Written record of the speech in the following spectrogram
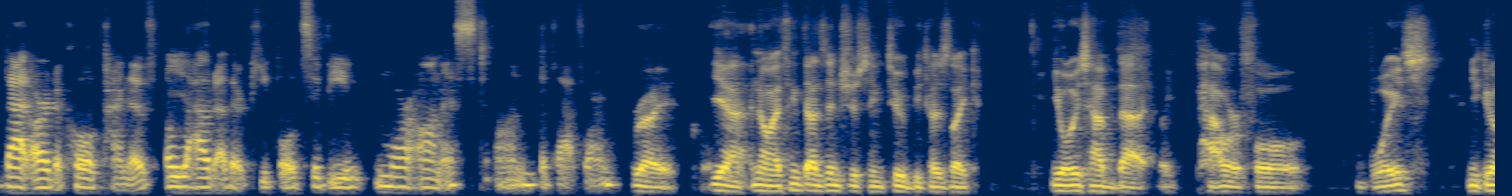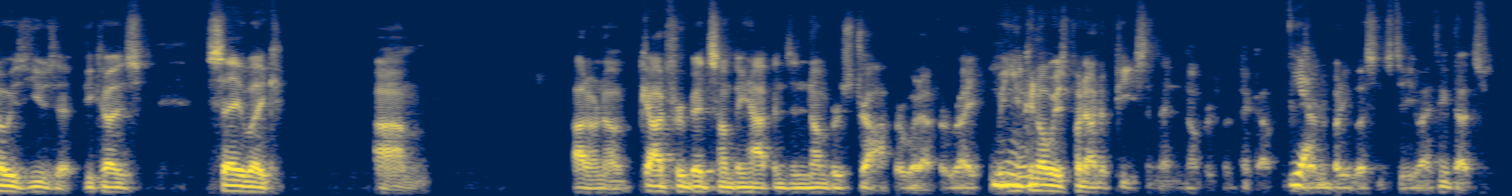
that article kind of Yeah. allowed other people to be more honest on the platform. Right. Cool. Yeah. No, I think that's interesting too because like you always have that like powerful voice. You could always use it because say like um I don't know, God forbid something happens and numbers drop or whatever, right? But you Mhm. can always put out a piece and then numbers would pick up because Yeah. everybody listens to you. I think that's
